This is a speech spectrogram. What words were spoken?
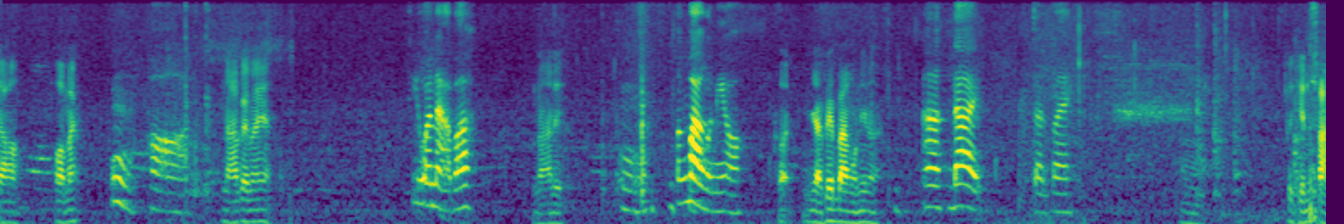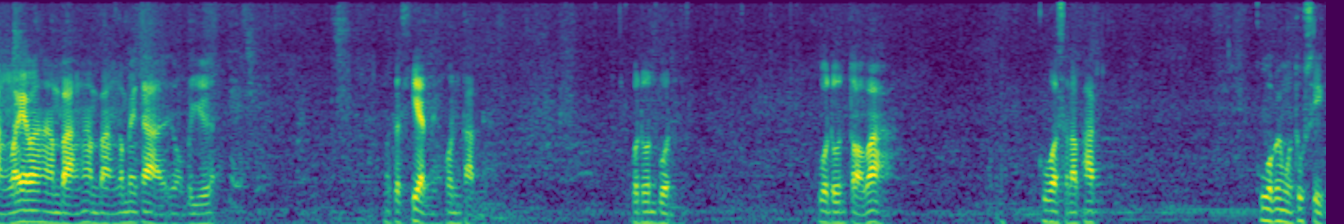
ยาว พอไหม อืมพอ หนาไปไหมอะ พี่ว่าหนาปะ หนาดิ อืมต้องบางกว่านี้เหรอ ก็ อยากได้บางกว่านี้หน่อยอะได้จัดไปก็เขียนสั่งไว้ว่าห้ามบางห้ามบางก็ไม่กล้าลงไปเยอะ มันก็เครียดเนี่ยคนตัดเนี่ยกลัวโดนบ่นกลัวโดนต่อว่า กลัวสารพัดกลัวไปหมดทุกสิ่ง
